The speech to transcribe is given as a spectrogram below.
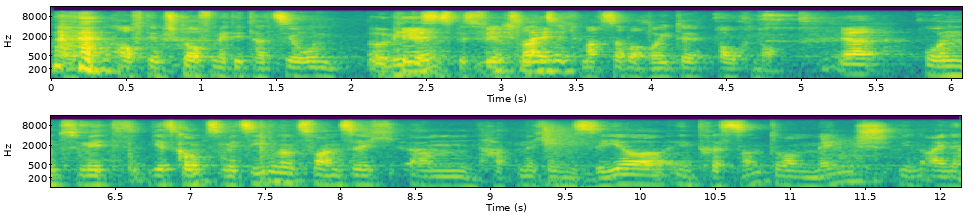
auf, auf dem Stoff Meditation. Okay, mindestens bis nicht 24, mache es aber heute auch noch. Ja, Und mit, jetzt kommt es mit 27, ähm, hat mich ein sehr interessanter Mensch in eine,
